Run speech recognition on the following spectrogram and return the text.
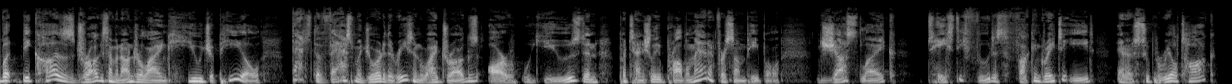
But because drugs have an underlying huge appeal, that's the vast majority of the reason why drugs are used and potentially problematic for some people. Just like tasty food is fucking great to eat and a super real talk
